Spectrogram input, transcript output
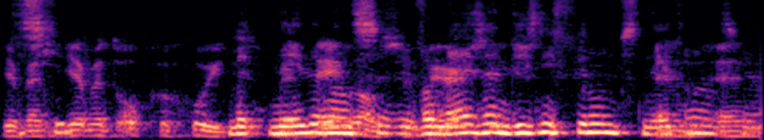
Je bent, jij bent opgegroeid met Nederlandse, voor mij zijn. Disney-films Nederlands. en ja.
